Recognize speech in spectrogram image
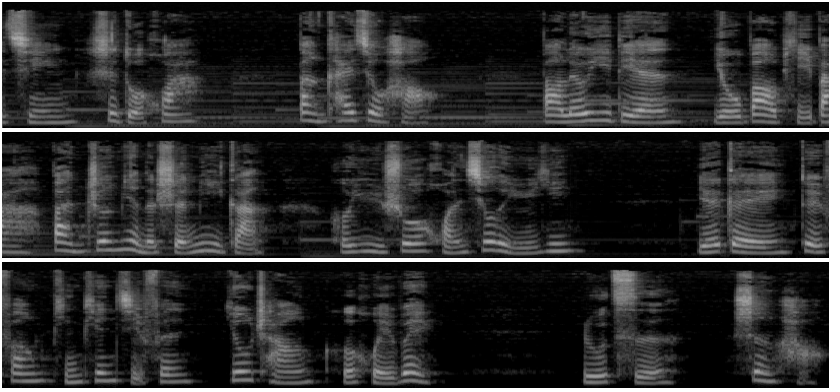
爱情是朵花，半开就好，保留一点犹抱琵琶半遮面的神秘感和欲说还休的余音，也给对方平添几分悠长和回味，如此甚好。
